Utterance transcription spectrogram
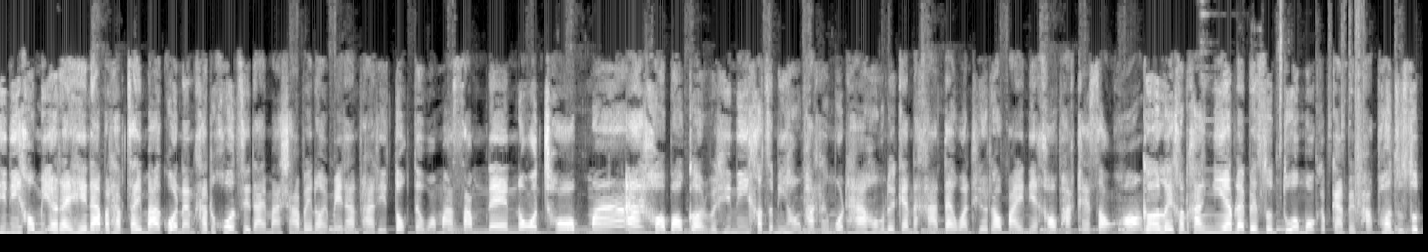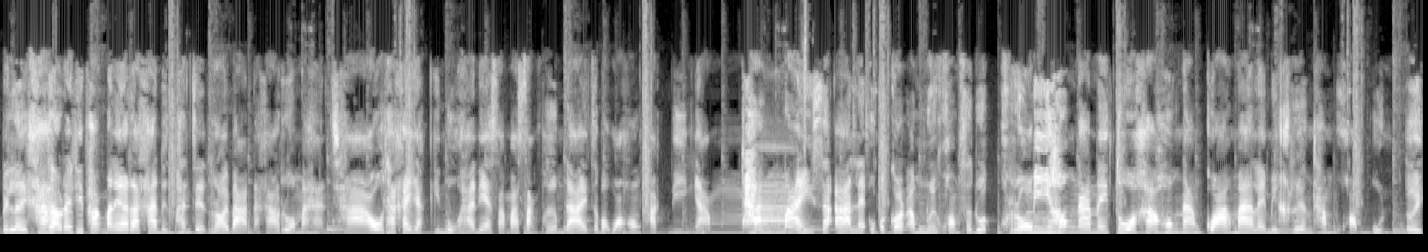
ที่นี่เขามีอะไรให้น่าประทับใจมากกว่านั้นค่ะทุกคนเสียดายมาช้าไปหน่อยไม่ทันพระอาทิตย์ตก แต่ว่ามาซ้ำแน่นอนชอบมากอะขอบอกก่อนว่าที่นี่เขาจะมีห้องพักทั้งหมด 5 ห้องด้วยกันนะคะ แต่วันที่เราไปเนี่ยเข้าพักแค่ 2 ห้อง ก็เลยค่อนข้างเงียบและเป็นส่วนตัวเหมาะกับการไปพักผ่อนสุดๆไปเลยค่ะ เราได้ที่พักมาในราคา 1,700 บาทนะคะ รวมอาหารเช้า ถ้าใครอยากกินหมูกระทะเนี่ยสามารถสั่งเพิ่มได้จะบอกว่าห้องพักดีงามมากทั้งใหม่สะอาดและอุปกรณ์อำนวยความสะดวกครบ มีห้องน้ำในตัวค่ะ ห้องน้ำกว้างมากและมีเครื่องทำความอุ่น เอ้ย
